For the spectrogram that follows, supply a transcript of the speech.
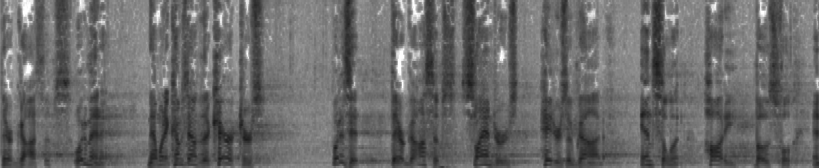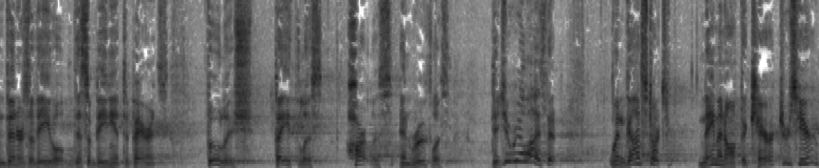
They're gossips. Wait a minute. Now, when it comes down to their characters, what is it? They are gossips, slanderers, haters of God, insolent, haughty, boastful, inventors of evil, disobedient to parents, foolish, faithless, heartless, and ruthless. Did you realize that when God starts naming off the characters here,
